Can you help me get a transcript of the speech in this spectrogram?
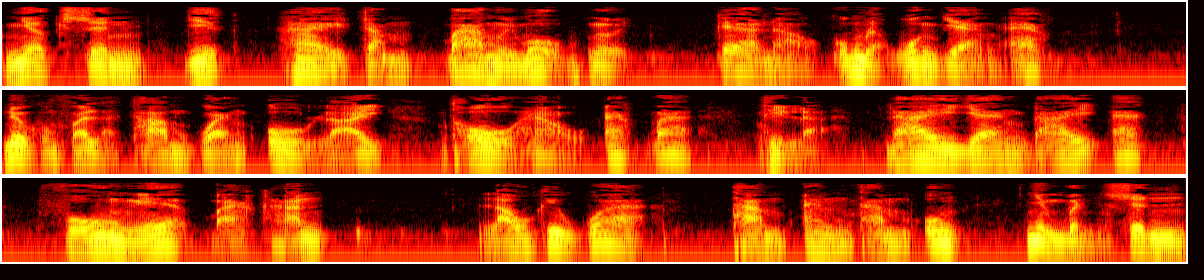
nhật sinh giết hai trăm ba mươi 231 người. Kẻ nào cũng là quân gian ác. Nếu không phải là tham quan ô lại, thô hào ác ba, thì là đại gian đại ác phụ nghĩa bạc hạnh. Lão kêu qua tham ăn tham uống, nhưng bình sinh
